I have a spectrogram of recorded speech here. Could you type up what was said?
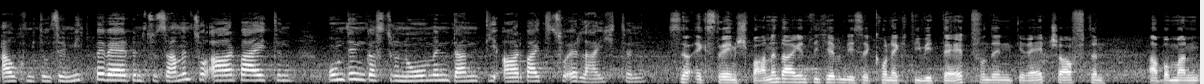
auch mit unseren Mitbewerbern zusammenzuarbeiten um den Gastronomen dann die Arbeit zu erleichtern. Das ist ja extrem spannend eigentlich, eben diese Konnektivität von den Gerätschaften. Aber man,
